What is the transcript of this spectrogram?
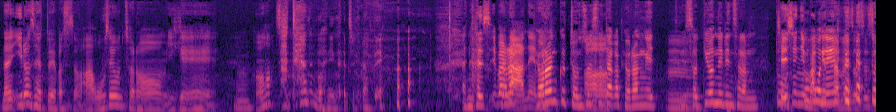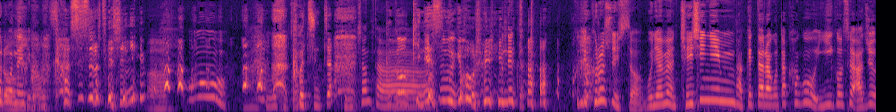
난 이런 생각도 해봤어. 아 오세훈처럼 이게 음. 어 사퇴하는 거 아닌가 중간에. 아니, 난 씨발 나안 해. 벼랑 끝 전술 어. 쓰다가 벼랑에서 음. 뛰어내린 사람 또, 재신임 또 보내. 받겠다면서 스스로. 또 보내 어? 가 스스로 대신이 어. 어머, 아, 그거 진짜 그거 진짜 괜찮다. 그거 기네스북에 오를 근데 그, 근데 그럴 수 있어. 뭐냐면 재신임 받겠다라고 딱 하고 이것을 아주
